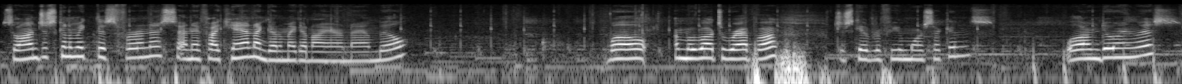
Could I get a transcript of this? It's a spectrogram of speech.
So I'm just gonna make this furnace and if I can, I'm gonna make an iron anvil. Well, I'm about to wrap up. Just give it a few more seconds. While I'm doing this,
